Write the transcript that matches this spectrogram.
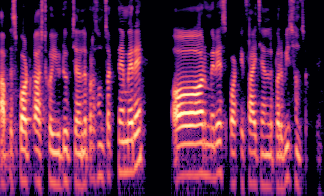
आप इस पॉडकास्ट को यूट्यूब चैनल पर सुन सकते हैं मेरे और मेरे स्पॉटिफाई चैनल पर भी सुन सकते हैं।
